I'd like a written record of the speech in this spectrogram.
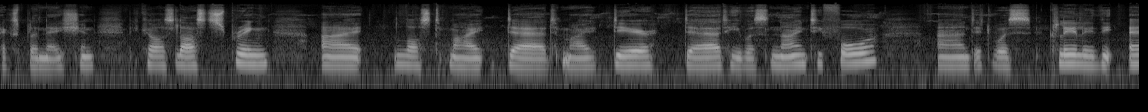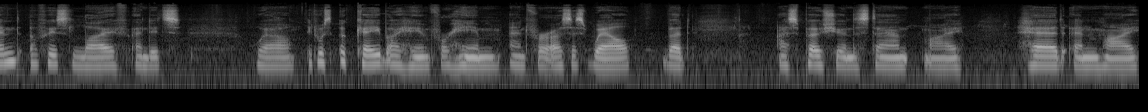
explanation because last spring I lost my dad, my dear dad. He was 94, and it was clearly the end of his life, and it's well, it was okay by him for him and for us as well, but I suppose you understand my head and my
